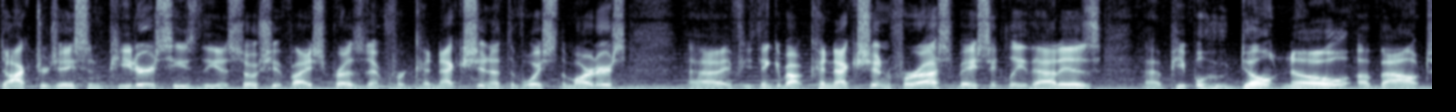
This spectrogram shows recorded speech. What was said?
Dr. Jason Peters. He's the Associate Vice President for Connection at the Voice of the Martyrs. Uh, if you think about connection for us, basically that is uh, people who don't know about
